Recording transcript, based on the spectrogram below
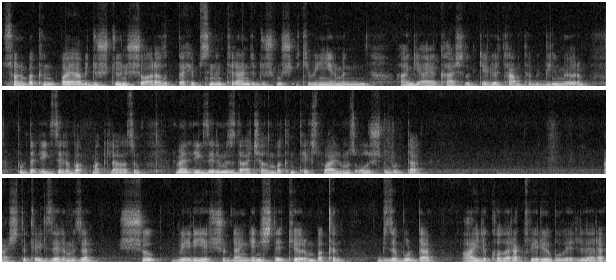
sonra bakın bayağı bir düştüğünü şu aralıkta hepsinin trendi düşmüş. 2020'nin hangi aya karşılık geliyor tam tabi bilmiyorum. Burada Excel'e bakmak lazım. Hemen Excel'imizi de açalım. Bakın text file'ımız oluştu burada. Açtık Excel'imizi. Şu veriyi şuradan genişletiyorum. Bakın bize burada aylık olarak veriyor bu verilere.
